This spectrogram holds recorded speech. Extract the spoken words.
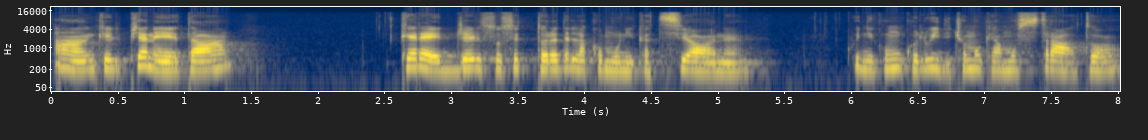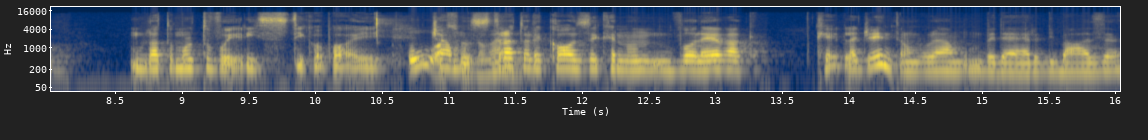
ha anche il pianeta che regge il suo settore della comunicazione. Quindi comunque lui diciamo che ha mostrato un lato molto voyeuristico poi, Uh, cioè ha mostrato le cose che non voleva, che la gente non voleva vedere di base.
